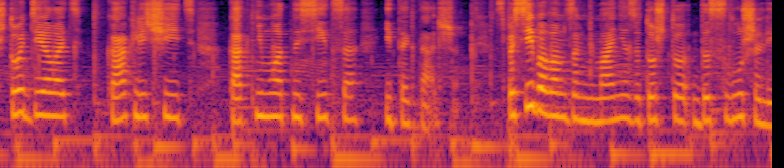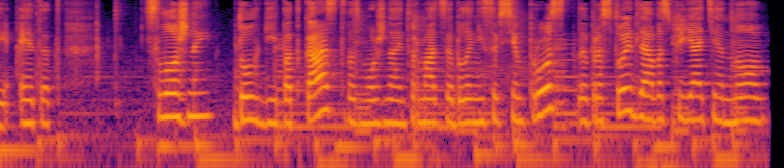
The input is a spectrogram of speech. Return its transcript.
что делать, как лечить, как к нему относиться и так дальше. Спасибо вам за внимание, за то, что дослушали этот сложный, долгий подкаст. Возможно, информация была не совсем прост, простой для восприятия, но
